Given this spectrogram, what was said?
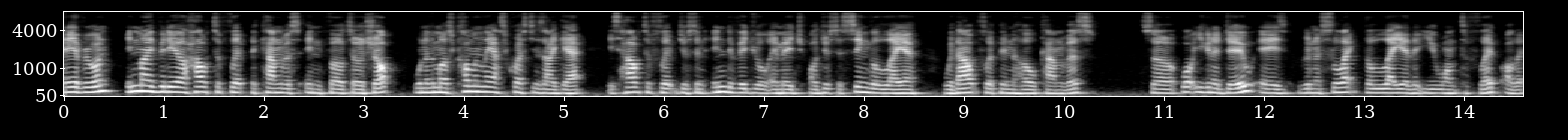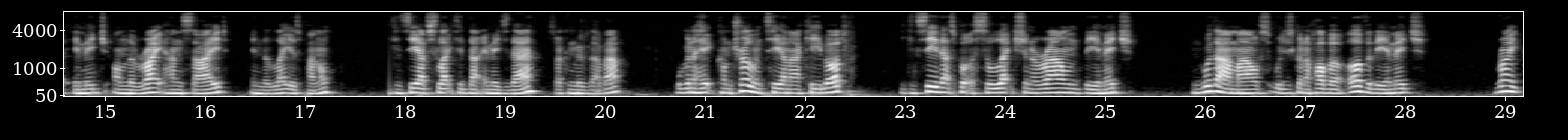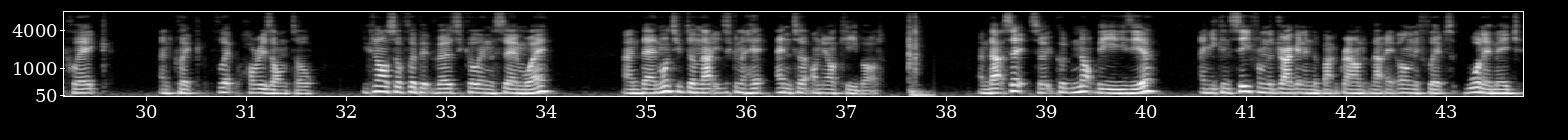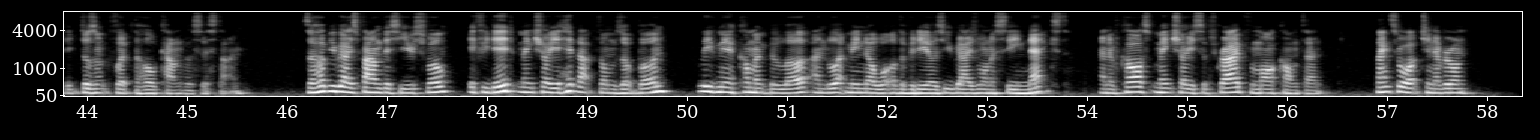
Hey everyone, in my video how to flip the canvas in Photoshop, one of the most commonly asked questions I get is how to flip just an individual image or just a single layer without flipping the whole canvas. So what you're going to do is we're going to select the layer that you want to flip or the image on the right hand side in the layers panel. You can see I've selected that image there so I can move that about. We're going to hit Ctrl and T on our keyboard. You can see that's put a selection around the image. And with our mouse we're just going to hover over the image, right click and click flip horizontal. You can also flip it vertical in the same way. And then once you've done that, you're just going to hit enter on your keyboard. And that's it. So it could not be easier. And you can see from the dragon in the background that it only flips one image. It doesn't flip the whole canvas this time. So I hope you guys found this useful. If you did, make sure you hit that thumbs up button. Leave me a comment below and let me know what other videos you guys want to see next. And of course, make sure you subscribe for more content. Thanks for watching everyone.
